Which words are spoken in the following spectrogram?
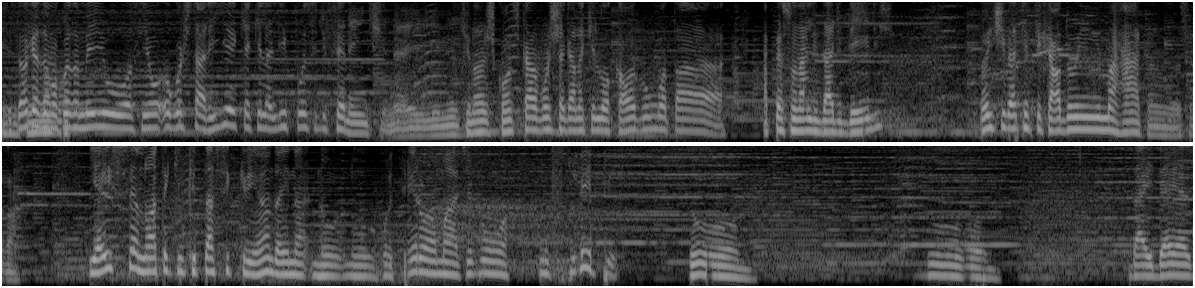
Então, quer dizer, uma coisa meio assim, eu, eu, gostaria que aquilo ali fosse diferente, né? E no final das contas, os caras vão chegar naquele local e vão botar a personalidade deles. Onde tivessem ficado em Manhattan, sei lá. E aí você nota que o que está se criando aí na, no, no, roteiro é uma tipo um, um flip do, do da ideia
